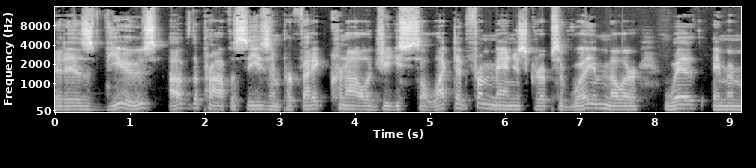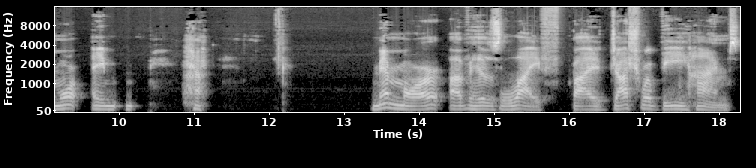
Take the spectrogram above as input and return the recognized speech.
it is views of the prophecies and prophetic chronology selected from manuscripts of William Miller with a memoir, a memoir of his life by Joshua V. Himes.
